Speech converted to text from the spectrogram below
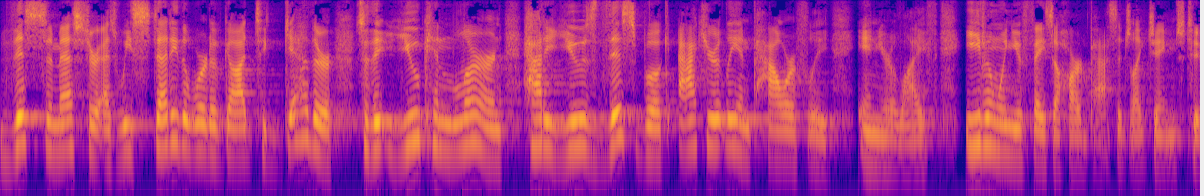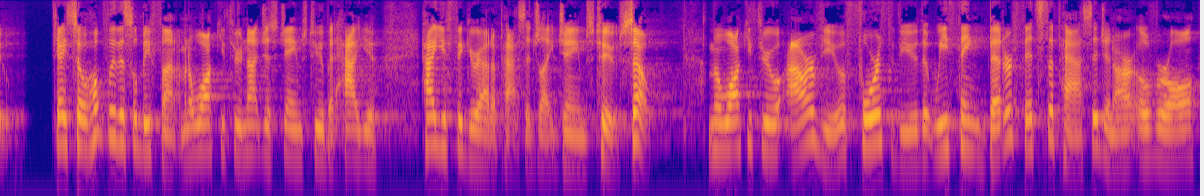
this semester as we study the Word of God together so that you can learn how to use this book accurately and powerfully in your life, even when you face a hard passage like James 2. Okay, so hopefully this will be fun. I'm going to walk you through not just James 2, but how you, how you figure out a passage like James 2. So, I'm going to walk you through our view, a fourth view that we think better fits the passage and our overall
